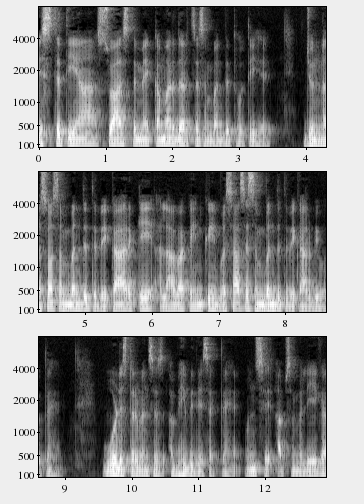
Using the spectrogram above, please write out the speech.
स्थितियाँ स्वास्थ्य में कमर दर्द से संबंधित होती है, जो नसों संबंधित विकार के अलावा कहीं कहीं वसा से संबंधित विकार भी होते हैं। वो डिस्टर्बेंसेस अभी भी दे सकते हैं। उनसे आप संभलिएगा।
